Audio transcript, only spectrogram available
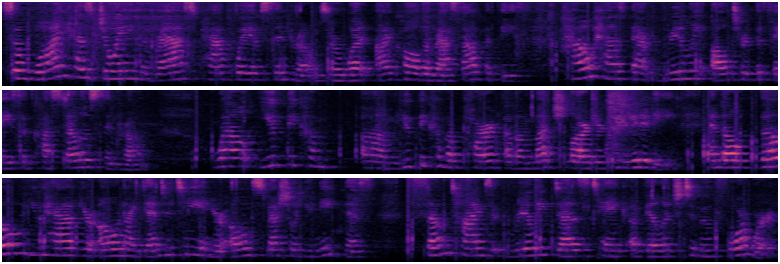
So why has joining the RAS pathway of syndromes, or what I call the RASopathies, how has that really altered the face of Costello syndrome? Well, you've become, um, you've become a part of a much larger community. And although you have your own identity and your own special uniqueness, sometimes it really does take a village to move forward.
